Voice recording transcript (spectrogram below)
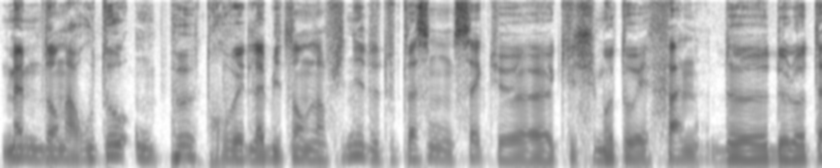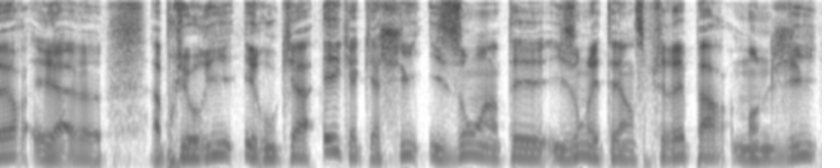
même dans Naruto, on peut trouver de l'habitant de l'infini. De toute façon, on sait que euh, Kishimoto est fan de, de l'auteur. Et a priori, Iruka et Kakashi, ils ont, été, ils ont été inspirés par Manji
